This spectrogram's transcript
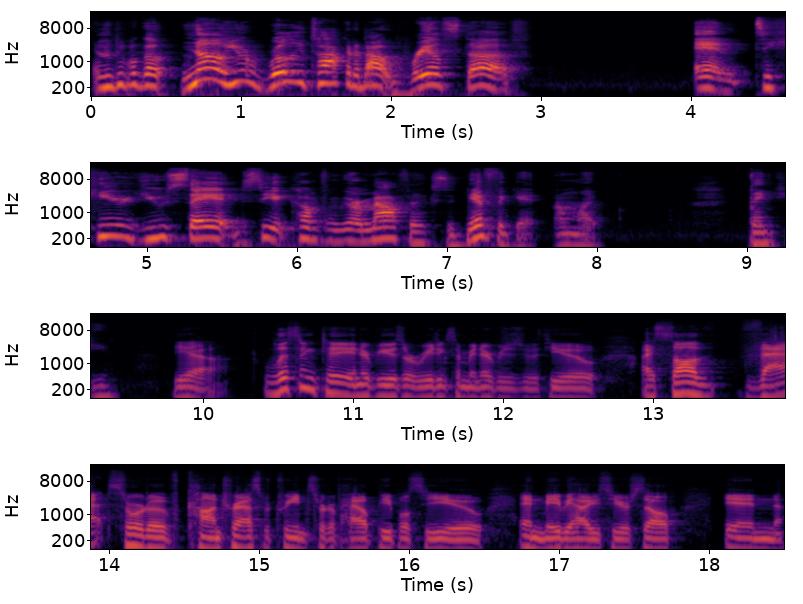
and then people go, no, you're really talking about real stuff. And to hear you say it, to see it come from your mouth is significant. I'm like, thank you. Yeah. Listening to interviews or reading some interviews with you, I saw that sort of contrast between sort of how people see you and maybe how you see yourself in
